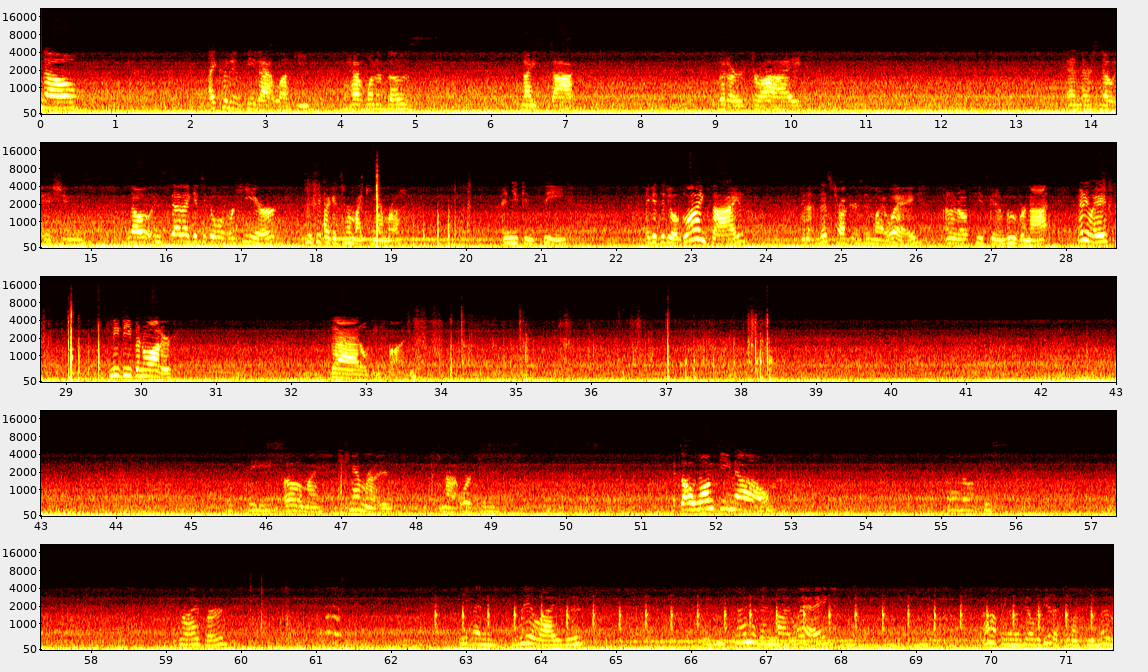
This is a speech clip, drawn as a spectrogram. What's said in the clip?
No, I couldn't be that lucky to have one of those nice docks that are dry and there's no issues. No, instead I get to go over here. Let me see if I can turn my camera. And you can see I get to do a blind side and this trucker's in my way. I don't know if he's going to move or not. Anyways, knee deep in water. That'll be fun. Oh, my camera is not working. It's all wonky now. I don't know if this driver even realizes that he's kind of in my way. I don't think I'm going to be able to do this unless he moves.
